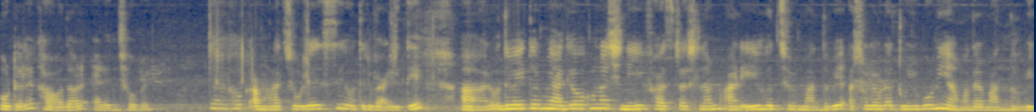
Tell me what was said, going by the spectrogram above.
হোটেলে খাওয়া দাওয়ার অ্যারেঞ্জ হবে। যাই হোক, আমরা চলে এসেছি ওদের বাড়িতে। আর ওদের বাড়িতে আমি আগে কখনো আসিনি ফার্স্ট আসলাম। আর এই হচ্ছে ওর বান্ধবী। আসলে ওরা দুই বোনই আমাদের বান্ধবী।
